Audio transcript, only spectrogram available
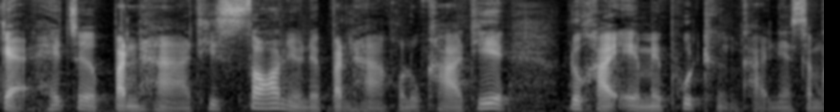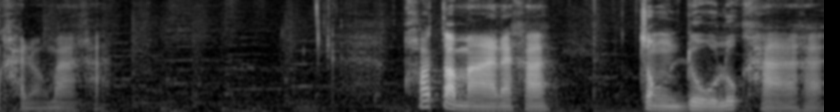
แกะให้เจอปัญหาที่ซ่อนอยู่ในปัญหาของลูกค้าที่ลูกค้าเองไม่พูดถึงค่ะเนี่ยสำคัญมากๆค่ะ ข้อต่อมานะคะ จงดูลูกค้าค่ะ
